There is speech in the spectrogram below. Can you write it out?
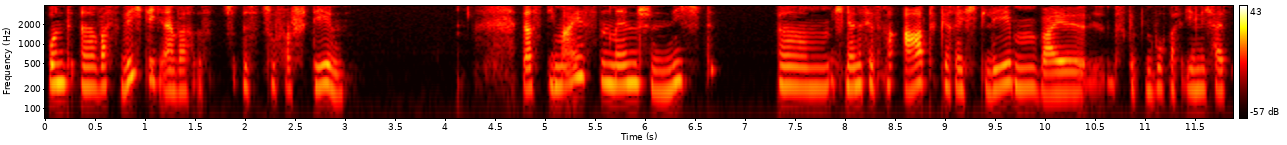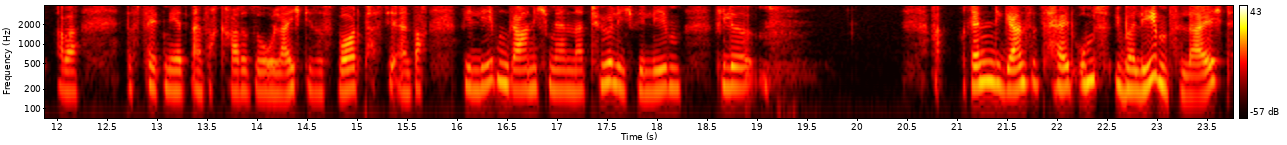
Und äh, was wichtig einfach ist, ist zu verstehen, dass die meisten Menschen nicht, ähm, ich nenne es jetzt mal artgerecht leben, weil es gibt ein Buch, was ähnlich heißt, aber das fällt mir jetzt einfach gerade so leicht, dieses Wort passt hier einfach. Wir leben gar nicht mehr natürlich, wir leben, viele rennen die ganze Zeit ums Überleben vielleicht,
